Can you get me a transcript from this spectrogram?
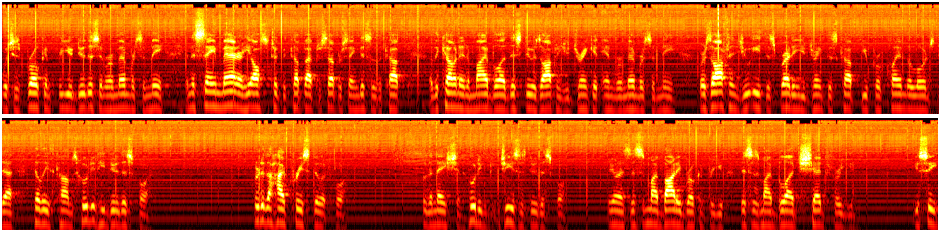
which is broken for you. Do this in remembrance of me. In the same manner, he also took the cup after supper, saying, This is the cup of the covenant in my blood. This do as often as you drink it in remembrance of me. For as often as you eat this bread and you drink this cup, you proclaim the Lord's death till he comes. Who did he do this for? Who did the high priest do it for? For the nation. Who did Jesus do this for? You know, this is my body broken for you. This is my blood shed for you. You see,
